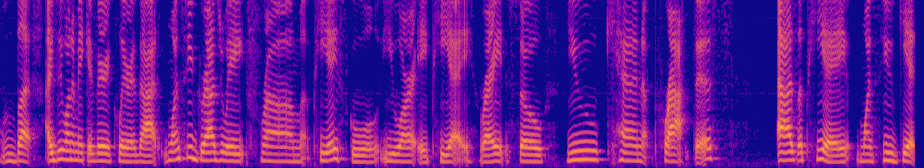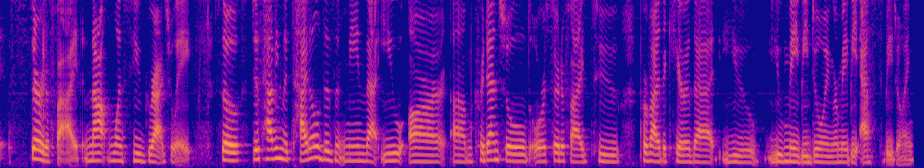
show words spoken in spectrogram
But I do want to make it very clear that once you graduate from PA school, you are a PA, right? So you can practice as a PA once you get certified, not once you graduate. So just having the title doesn't mean that you are um, credentialed or certified to provide the care that you you may be doing or may be asked to be doing.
